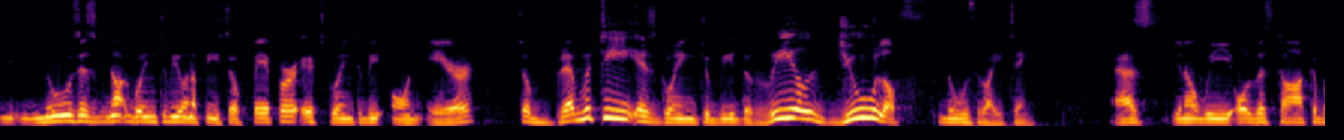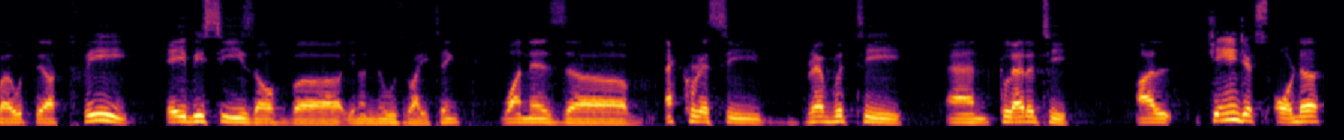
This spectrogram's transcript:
news is not going to be on a piece of paper, it's going to be on air. So brevity is going to be the real jewel of news writing. As, you know, we always talk about, there are three ABCs of, uh, you know, news writing. One is uh, accuracy, brevity, and clarity. I'll change its order.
